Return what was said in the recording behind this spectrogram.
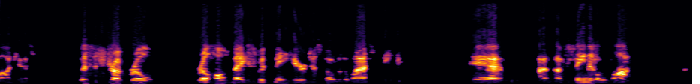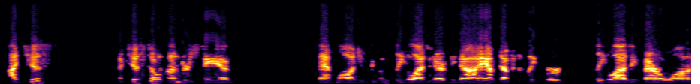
podcast. This has struck real, real home base with me here just over the last week, and I, I've seen it a lot. I just, I just don't understand that logic of legalizing everything. Now, I am definitely for legalizing marijuana.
